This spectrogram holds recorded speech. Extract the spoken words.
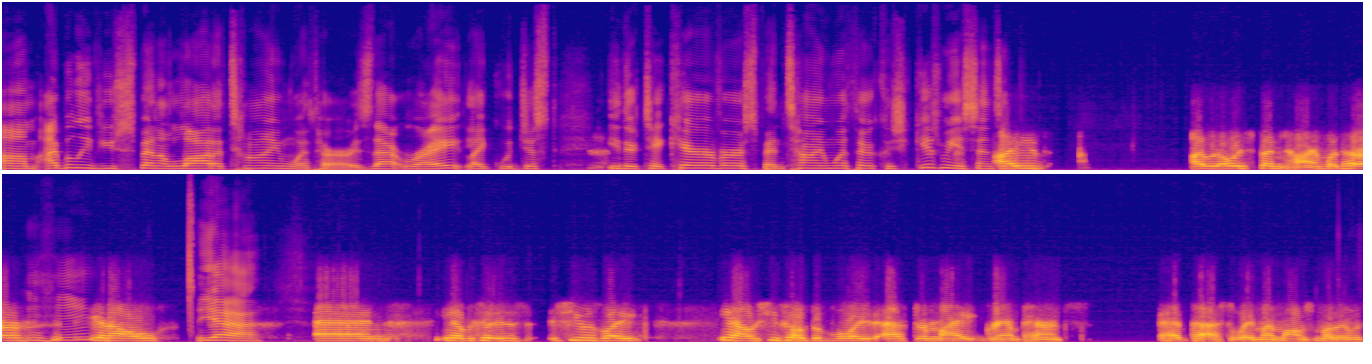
um, i believe you spent a lot of time with her is that right like would just either take care of her spend time with her because she gives me a sense of I I would always spend time with her. Mhm. You know, yeah and you know because she was like, you know, she felt the void after my grandparents had passed away. My mom's mother was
